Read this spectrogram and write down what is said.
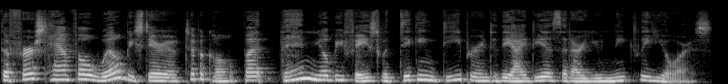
The first handful will be stereotypical, but then you'll be faced with digging deeper into the ideas that are uniquely yours.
